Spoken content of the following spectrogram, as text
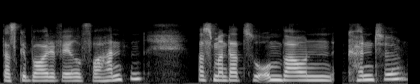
Das Gebäude wäre vorhanden, was man dazu umbauen könnte.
